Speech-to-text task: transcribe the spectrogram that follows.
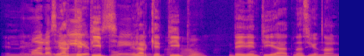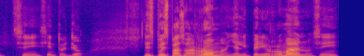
el, El modelo a el seguir, arquetipo, sí, el el- arquetipo de identidad nacional, ¿sí? Siento yo. Después pasó a Roma y al Imperio Romano, ¿sí?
